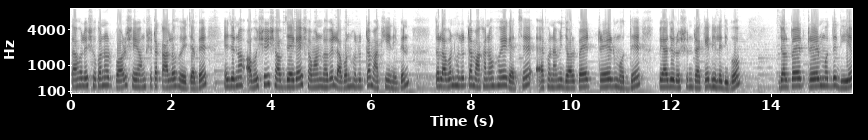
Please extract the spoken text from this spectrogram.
তাহলে শুকানোর পর সেই অংশটা কালো হয়ে যাবে। এজন্য অবশ্যই সব জায়গায় সমানভাবে লবণ হলুদটা মাখিয়ে নেবেন। তো লবণ হলুদটা মাখানো হয়ে গেছে। এখন আমি জলপাইয়ের ট্রের মধ্যে পেঁয়াজ ও রসুনটাকে ঢেলে দিব। জলপাইয়ের ট্রের মধ্যে দিয়ে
